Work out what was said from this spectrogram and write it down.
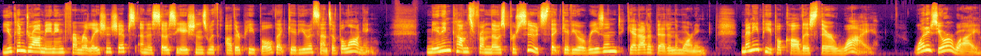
You can draw meaning from relationships and associations with other people that give you a sense of belonging. Meaning comes from those pursuits that give you a reason to get out of bed in the morning. Many people call this their why. What is your why?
